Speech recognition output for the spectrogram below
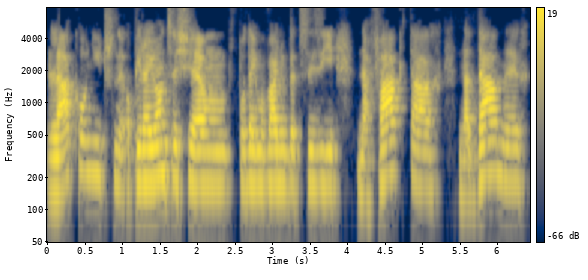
lakoniczny, opierający się w podejmowaniu decyzji na faktach, na danych.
